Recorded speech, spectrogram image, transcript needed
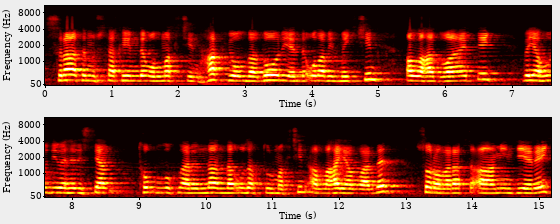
sırat-ı müstakimde olmak için, hak yolda, doğru yerde olabilmek için Allah'a dua ettik ve Yahudi ve Hristiyan topluluklarından da uzak durmak için Allah'a yalvardık. Son olarak da amin diyerek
